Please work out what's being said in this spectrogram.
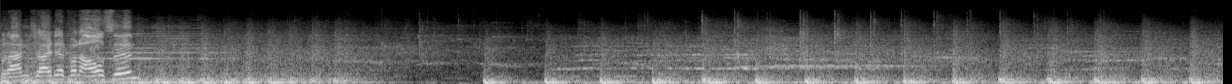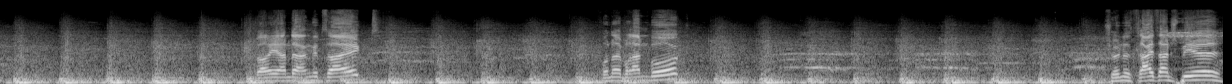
Brand scheitert von außen. Variante angezeigt. Von der Brandenburg. Schönes Kreisanspiel.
